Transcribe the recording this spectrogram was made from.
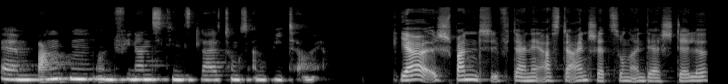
Banken und Finanzdienstleistungsanbieter. Ja. Ja, spannend, deine erste Einschätzung an der Stelle.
